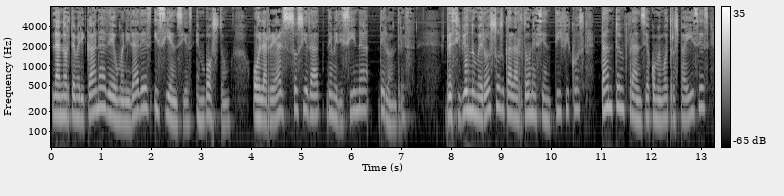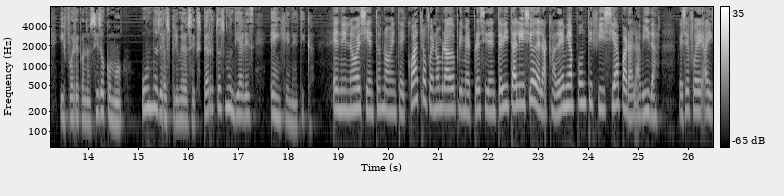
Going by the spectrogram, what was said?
la Norteamericana de Humanidades y Ciencias en Boston o la Real Sociedad de Medicina de Londres. Recibió numerosos galardones científicos tanto en Francia como en otros países y fue reconocido como uno de los primeros expertos mundiales en genética. En 1994 fue nombrado primer presidente vitalicio de la Academia Pontificia para la Vida. Ese fue, ahí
